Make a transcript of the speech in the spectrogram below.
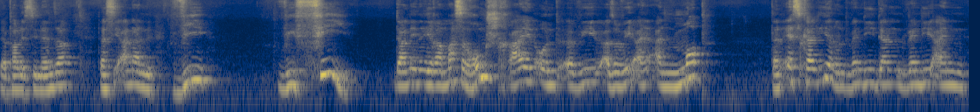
der Palästinenser, dass die anderen wie, wie Vieh dann in ihrer Masse rumschreien und äh, wie, also wie ein, ein Mob dann eskalieren und wenn die dann, wenn die einen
